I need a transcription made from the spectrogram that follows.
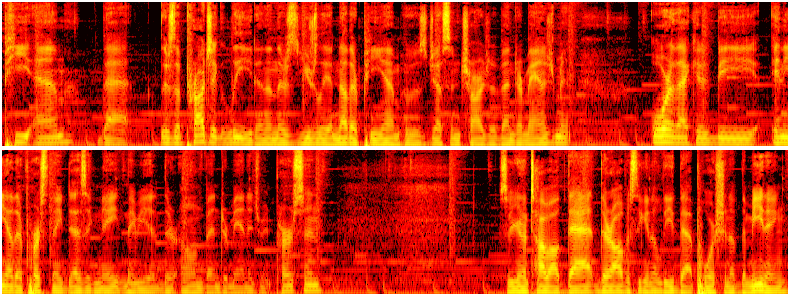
PM that there's a project lead and then there's usually another PM who's just in charge of vendor management or that could be any other person they designate maybe their own vendor management person so you're going to talk about that they're obviously going to lead that portion of the meeting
